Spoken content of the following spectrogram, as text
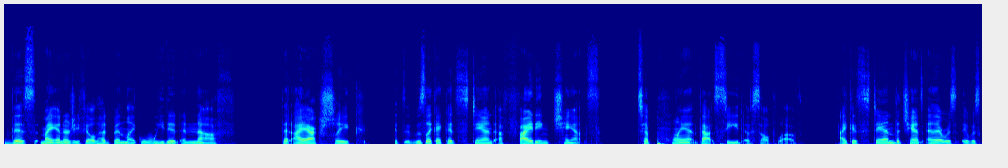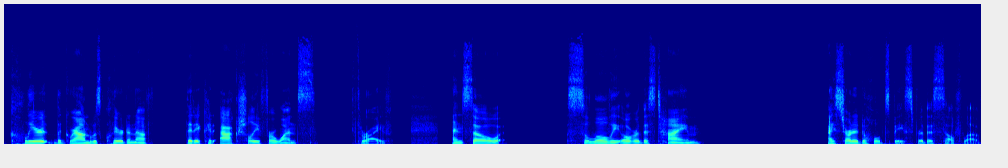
this my energy field had been like weeded enough that I actually it, it was like I could stand a fighting chance to plant that seed of self-love. I could stand the chance and there was it was clear the ground was cleared enough that it could actually for once thrive. And so slowly over this time I started to hold space for this self love.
